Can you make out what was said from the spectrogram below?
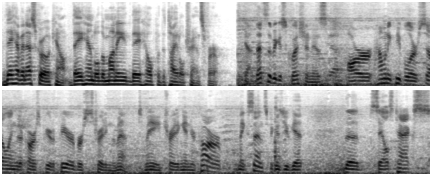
they have an escrow account. They handle the money, they help with the title transfer. Yeah, that's the biggest question is are how many people are selling their cars peer to peer versus trading them in? To me, trading in your car makes sense because you get the sales tax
